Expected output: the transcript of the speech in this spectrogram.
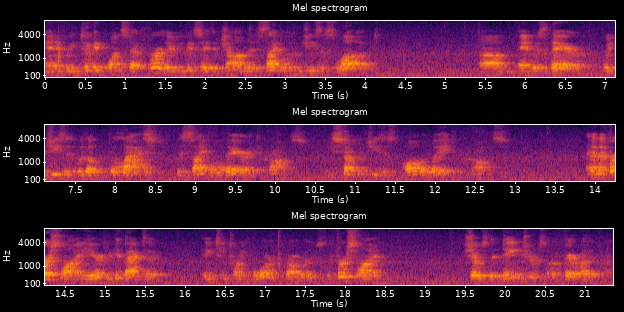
And if we took it one step further, you could say that John, the disciple whom Jesus loved, um, and was there when Jesus was the, the last disciple there at the cross. He stuck with Jesus all the way to the cross. And the first line here, if we get back to 1824 of Proverbs, the first line shows the dangers of a fair weather friend.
